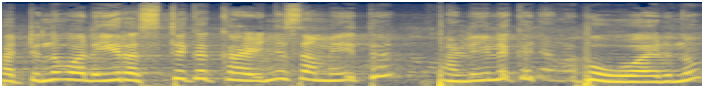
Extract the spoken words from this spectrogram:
പറ്റുന്ന പോലെ ഈ റെസ്റ്റൊക്കെ കഴിഞ്ഞ സമയത്ത് പള്ളിയിലൊക്കെ ഞങ്ങൾ പോവുമായിരുന്നു.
